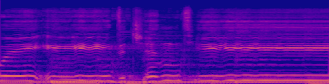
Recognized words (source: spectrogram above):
唯一的前提。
